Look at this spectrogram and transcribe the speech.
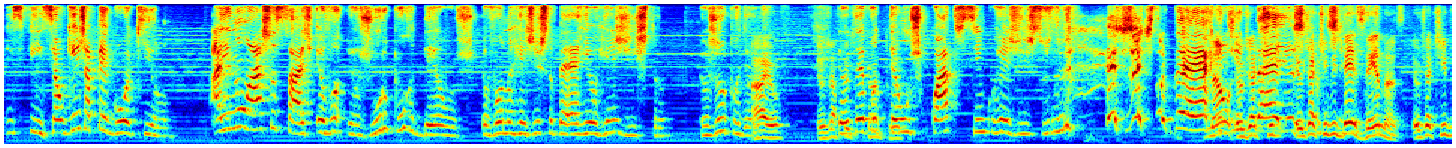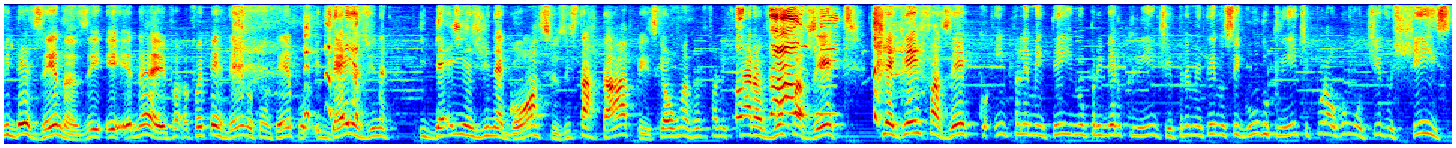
enfim, se alguém já pegou aquilo, aí não acha o site. Eu, vou, eu juro por Deus, eu vou no registro BR e eu registro. Eu juro por Deus. Ah, eu, eu já Eu devo ter isso. uns 4, 5 registros no registro BR. Não, eu já tive, eu já tive, dezenas. Eu já tive dezenas. E, e, né, foi perdendo com o tempo. ideias de. Ideias de negócios, startups, que algumas vezes eu falei, cara, Total, vou fazer. Gente. Cheguei a fazer, implementei no primeiro cliente, implementei no segundo cliente, por algum motivo X,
